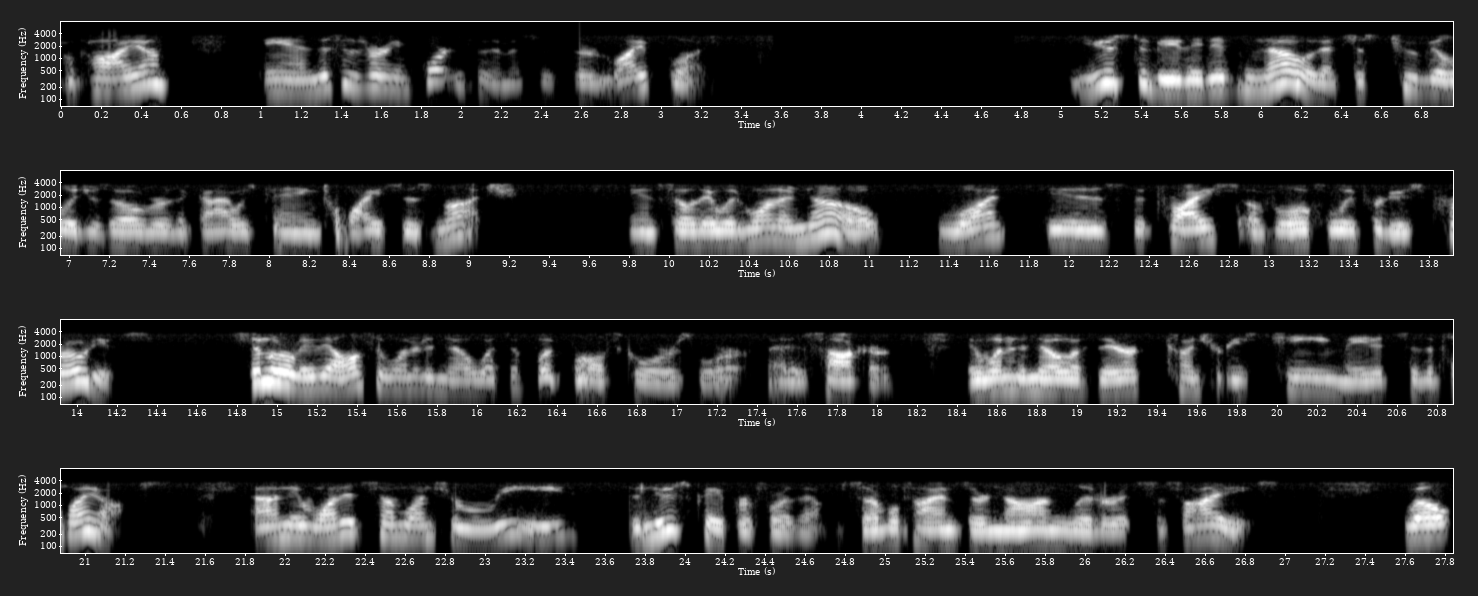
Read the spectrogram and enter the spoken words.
papaya? And this is very important to them. This is their lifeblood. Used to be they didn't know that just two villages over the guy was paying twice as much. And so they would want to know what is the price of locally produced produce. Similarly, they also wanted to know what the football scores were, that is soccer. They wanted to know if their country's team made it to the playoffs. And they wanted someone to read the newspaper for them. Several times they're non literate societies. Well,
